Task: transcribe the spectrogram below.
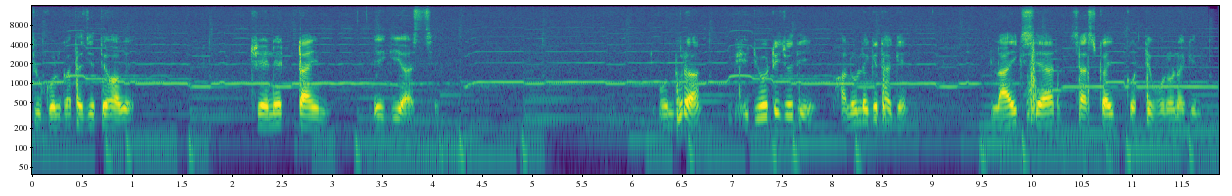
কিন্তু কলকাতা যেতে হবে। ট্রেনের টাইম এগিয়ে আসছে। বন্ধুরা, ভিডিওটি যদি ভালো লেগে থাকে লাইক শেয়ার সাবস্ক্রাইব করতে ভুলো না কিন্তু।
